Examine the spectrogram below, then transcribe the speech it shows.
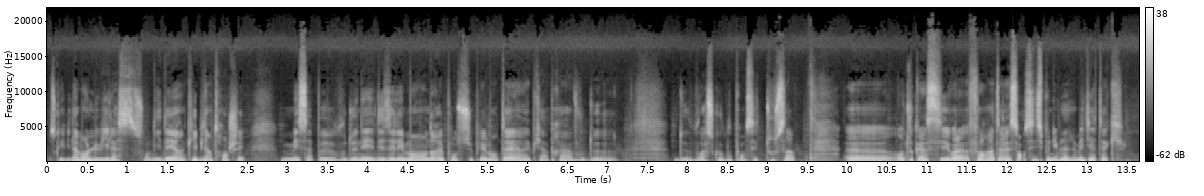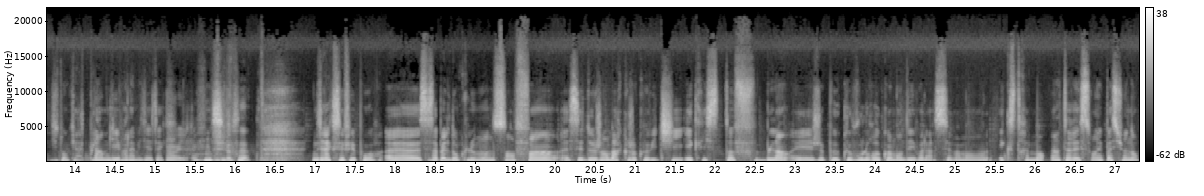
Parce qu'évidemment, lui, il a son idée hein, qui est bien tranchée, mais ça peut vous donner des éléments de réponse supplémentaires. Et puis après, à vous de, de voir ce que vous pensez de tout ça. Euh, en tout cas, c'est voilà, fort intéressant. C'est disponible à la médiathèque. Dis donc, il y a plein de livres à la médiathèque. Oui, c'est pour ça. On dirait que c'est fait pour. Euh, ça s'appelle donc Le Monde sans fin. C'est de Jean-Marc Jancovici et Christophe Blain. Et je peux que vous le recommander. Voilà, c'est vraiment extrêmement intéressant et passionnant.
